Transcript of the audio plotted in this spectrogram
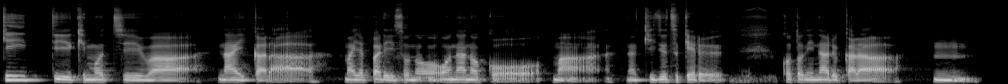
きっていう気持ちはないから、まあやっぱりその女の子を、まあな傷つけることになるから、うん。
